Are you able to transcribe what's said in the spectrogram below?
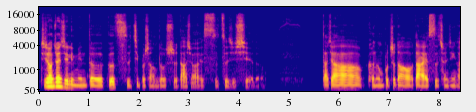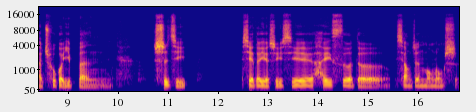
这张专辑里面的歌词基本上都是大小 S 自己写的。大家可能不知道，大 S 曾经还出过一本诗集，写的也是一些黑色的象征朦胧史。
